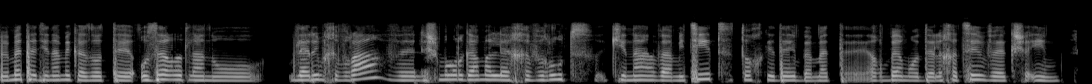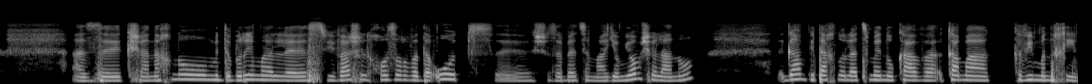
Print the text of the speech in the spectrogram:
באמת הדינמיקה הזאת עוזרת לנו להרים חברה ולשמור גם על חברות כנה ואמיתית, תוך כדי באמת הרבה מאוד לחצים וקשיים. אז uh, כשאנחנו מדברים על סביבה של חוסר ודאות, שזה בעצם היומיום שלנו, גם פיתחנו לעצמנו קו, כמה קווים מנחים.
